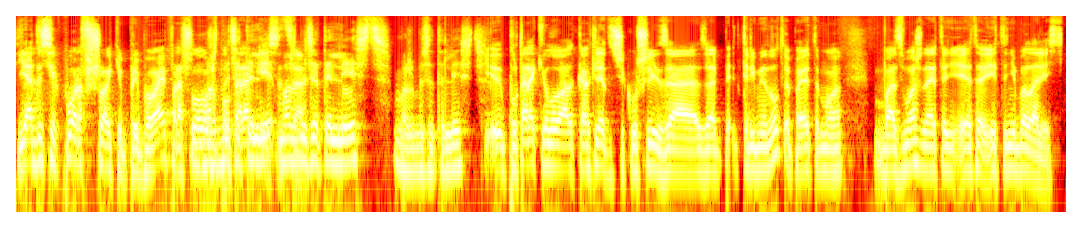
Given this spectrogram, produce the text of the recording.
я до сих пор в шоке пребываю. Прошло Может уже быть, полтора это, месяца. может быть, это лесть. Может быть, это лесть. И полтора кило котлеточек ушли за, за три минуты, поэтому, возможно, это, это, это не была лесть.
